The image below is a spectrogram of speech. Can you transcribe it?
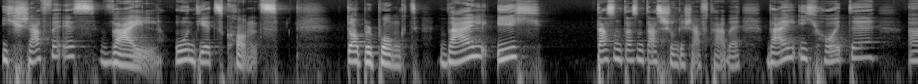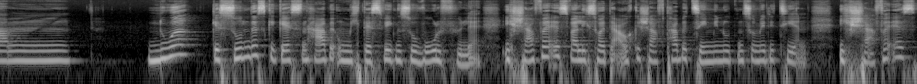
Ich schaffe es, weil, und jetzt kommt's, Doppelpunkt, weil ich das und das und das schon geschafft habe, weil ich heute ähm, nur Gesundes gegessen habe und mich deswegen so wohlfühle. Ich schaffe es, weil ich es heute auch geschafft habe, zehn Minuten zu meditieren. Ich schaffe es,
